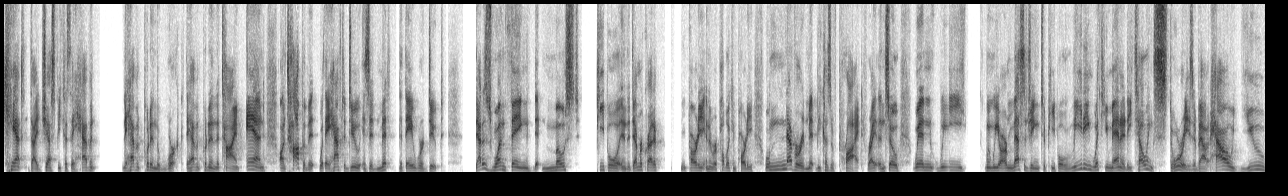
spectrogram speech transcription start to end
can't digest because they haven't they haven't put in the work. They haven't put in the time. And on top of it what they have to do is admit that they were duped. That is one thing that most people in the democratic party and the republican party will never admit because of pride right? And so when we when we are messaging to people leading with humanity telling stories about how you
